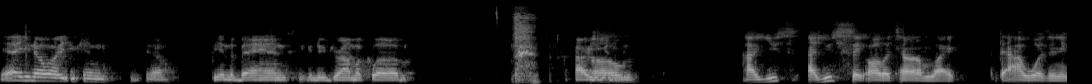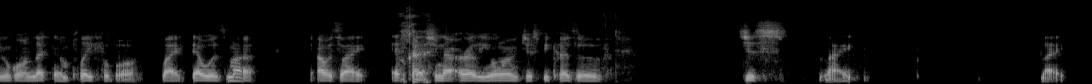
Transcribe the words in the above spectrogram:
yeah, you know what, you can, you know, be in the band, you can do drama club. How are you? Um, I used I used to say all the time like that I wasn't even going to let them play football. Like that was my, I was like, especially okay. not early on, just because of, just like, like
